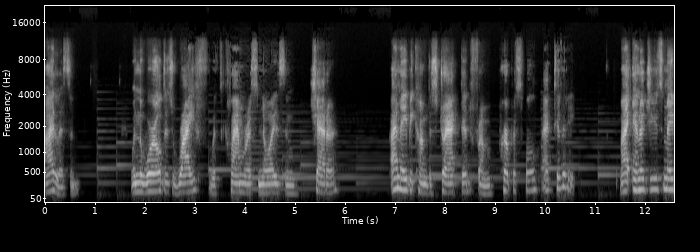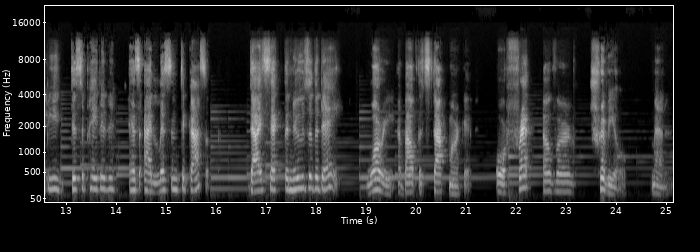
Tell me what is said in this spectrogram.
I listen. When the world is rife with clamorous noise and chatter, I may become distracted from purposeful activity. My energies may be dissipated as I listen to gossip, dissect the news of the day, worry about the stock market, or fret over trivial matters.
